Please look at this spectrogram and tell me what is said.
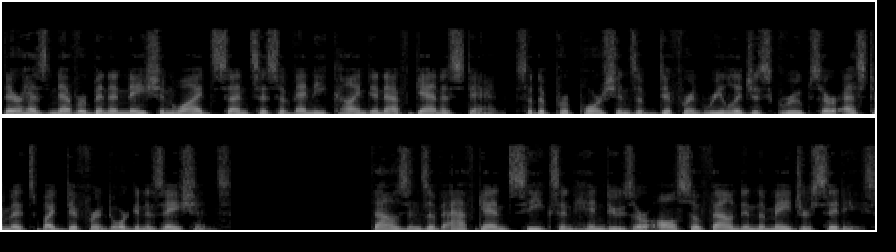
There has never been a nationwide census of any kind in Afghanistan, so the proportions of different religious groups are estimates by different organizations. Thousands of Afghan Sikhs and Hindus are also found in the major cities.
